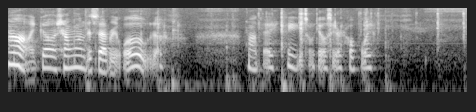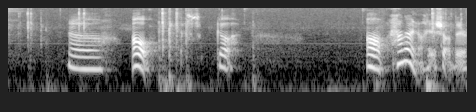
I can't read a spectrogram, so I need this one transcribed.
Oh my gosh, how long does that reload? Okay, we can get some kills here, hopefully. Uh, oh, let's go. Um, how did I not hit a shot there?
